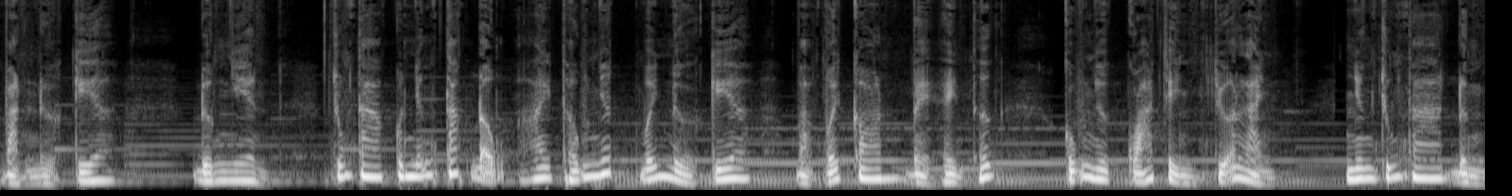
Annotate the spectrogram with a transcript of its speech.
và nửa kia. Đương nhiên chúng ta có những tác động hay thống nhất với nửa kia và với con về hình thức cũng như quá trình chữa lành. Nhưng chúng ta đừng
